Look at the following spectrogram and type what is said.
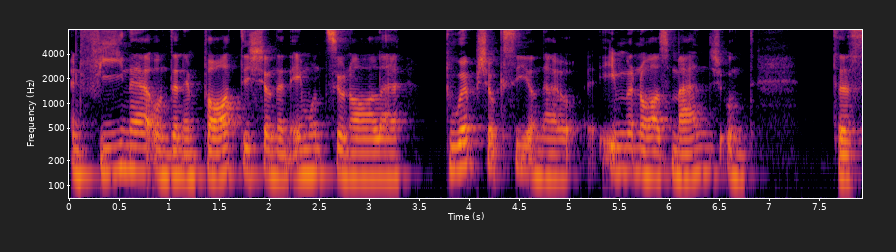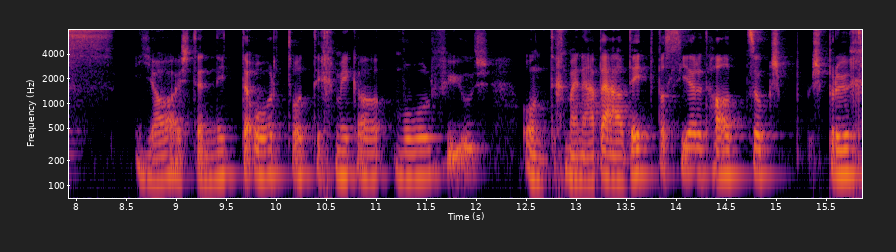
ein feiner und ein empathischer und ein emotionaler Bub schon und auch immer noch als Mensch. Und das ja, ist dann nicht der Ort, wo du dich mega wohl fühlst. Und ich meine, eben auch dort passieren halt so Sprüche,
